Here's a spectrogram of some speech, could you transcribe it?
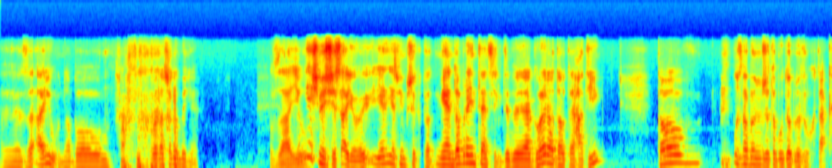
e, za Aju, no bo, bo dlaczego by nie? Za Aju. No nie śmiej się z Aju, jest, jest mi przykro. Miałem dobre intencje. Gdyby Aguero dał te hati, to uznałbym, że to był dobry ruch, tak?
